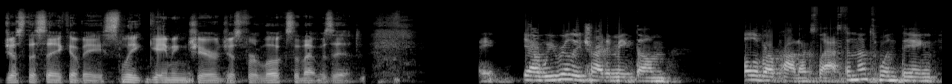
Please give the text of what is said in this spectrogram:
just the sake of a sleek gaming chair just for looks and that was it. Yeah, we really try to make them all of our products last. And that's one thing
